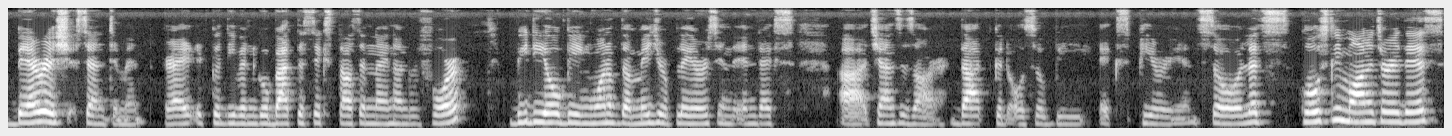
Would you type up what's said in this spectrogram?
bearish sentiment right it could even go back to 6904 BDO being one of the major players in the index, uh, chances are that could also be experienced. So let's closely monitor this.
